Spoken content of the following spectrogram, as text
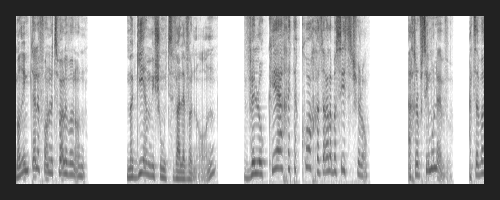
מרים טלפון לצבא לבנון. מגיע מישהו מצבא לבנון ולוקח את הכוח חזרה לבסיס שלו. עכשיו שימו לב, הצבא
